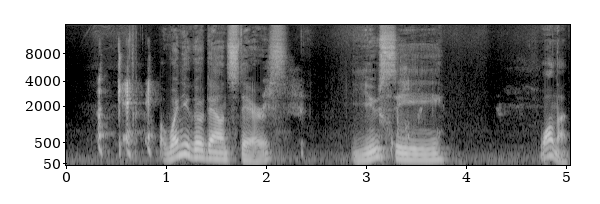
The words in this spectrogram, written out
okay. When you go downstairs, you see Walnut.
